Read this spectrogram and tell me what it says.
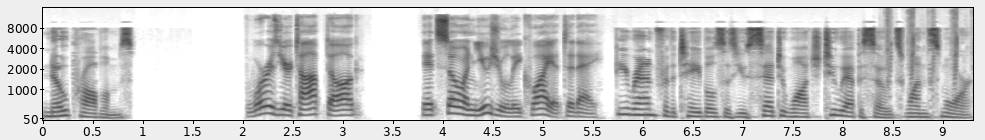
no problems. Where's your top dog? It's so unusually quiet today. He ran for the tables as you said to watch two episodes once more.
